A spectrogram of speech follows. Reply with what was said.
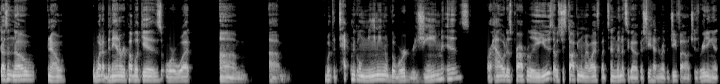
doesn't know, you know, what a banana republic is or what um, um, what the technical meaning of the word regime is or how it is properly used. I was just talking to my wife about 10 minutes ago because she hadn't read the G file and she's reading it.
